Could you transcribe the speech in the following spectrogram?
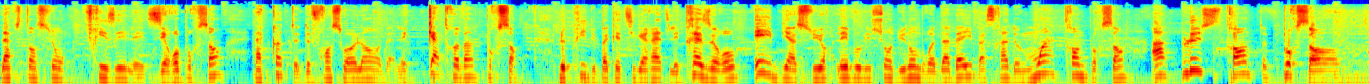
l'abstention friser les 0%, la cote de François Hollande les 80%, le prix du paquet de cigarettes les 13 euros, et bien sûr, l'évolution du nombre d'abeilles passera de moins 30% à plus 30%.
